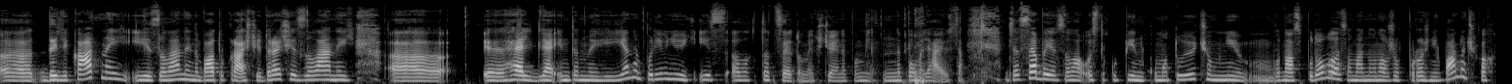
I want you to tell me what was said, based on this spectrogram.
е, делікатний і зелений набагато кращий. До речі, зелений. е, е, Гель для інтимної гігієни порівнюють із лактоцитом, якщо я не помиляюся. Для себе я взяла ось таку пінку матуючу. Мені вона сподобалася. У мене вона вже в порожніх баночках.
